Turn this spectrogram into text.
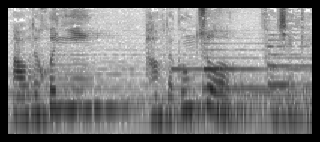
把我的婚姻、把我的工作奉献给你。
